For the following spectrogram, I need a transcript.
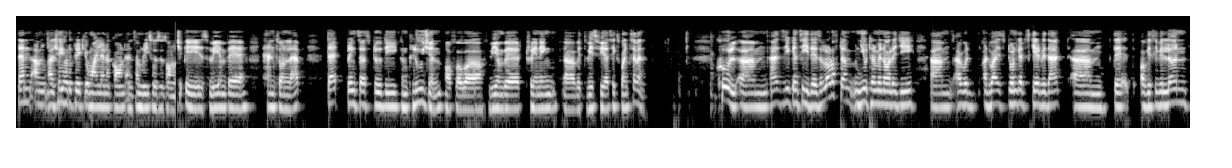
Then um, I'll show you how to create your MyLAN account and some resources on which is VMware hands-on lab. That brings us to the conclusion of our VMware training uh, with vSphere 6.7 Cool. Um, as you can see, there's a lot of term, new terminology. Um, I would advise don't get scared with that. Um, they, obviously, we learn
